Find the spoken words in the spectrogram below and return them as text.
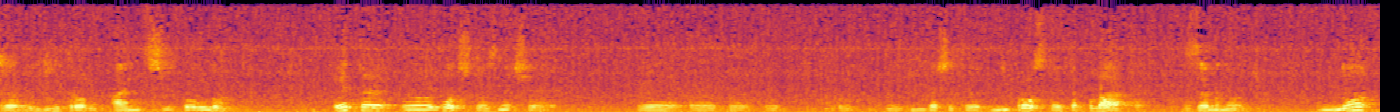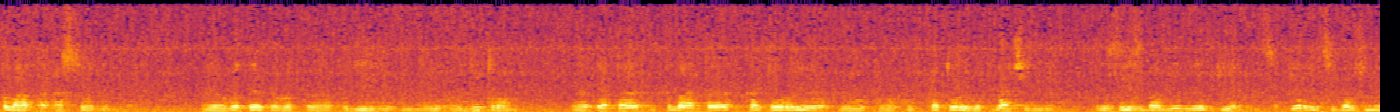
э, литрон антиполон. Это э, вот что означает. Э, э, значит, не просто, это плата за многих, но плата особенная. Вот это вот литрон, это плата, которую, которую выплачивали за избавление первенца. Первенцы должны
